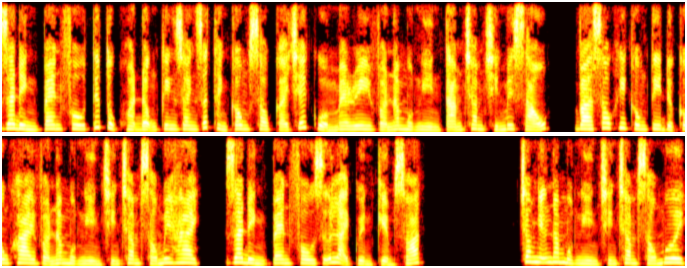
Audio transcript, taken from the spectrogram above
Gia đình Penfold tiếp tục hoạt động kinh doanh rất thành công sau cái chết của Mary vào năm 1896 và sau khi công ty được công khai vào năm 1962, gia đình Penfold giữ lại quyền kiểm soát. Trong những năm 1960,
